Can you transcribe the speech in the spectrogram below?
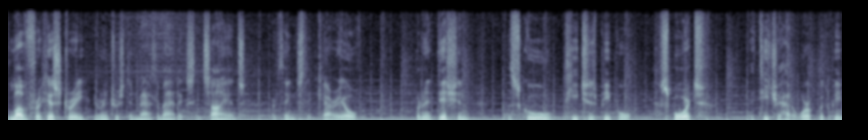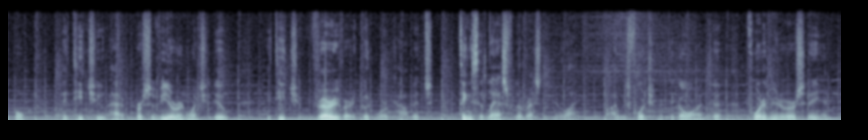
love for history, your interest in mathematics and science are things that carry over. But in addition, the school teaches people sports. They teach you how to work with people. They teach you how to persevere in what you do. They teach you very, very good work habits, things that last for the rest of your life. I was fortunate to go on to Fordham University and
